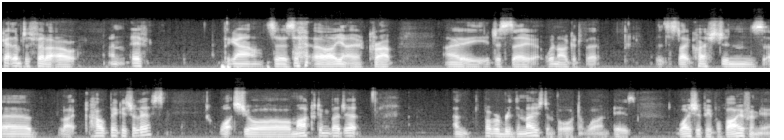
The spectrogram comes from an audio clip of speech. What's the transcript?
get them to fill it out, and if the answers are you know crap, I just say we're not a good fit. It's like questions uh, like how big is your list? What's your marketing budget? And probably the most important one is why should people buy from you?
